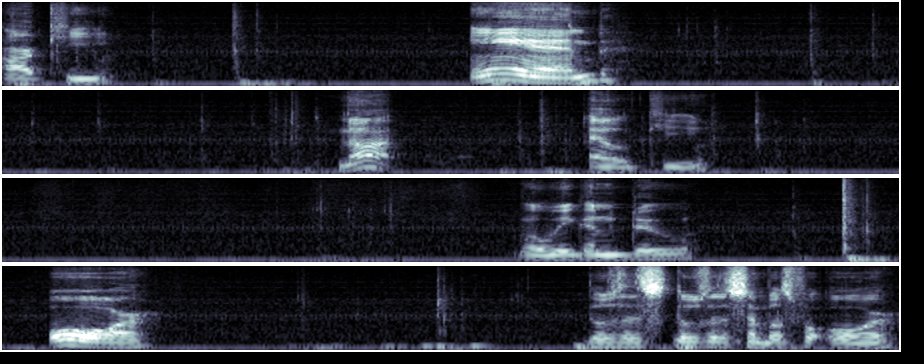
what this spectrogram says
R key and not L key. What we gonna do? Or those are the, those are the symbols for or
